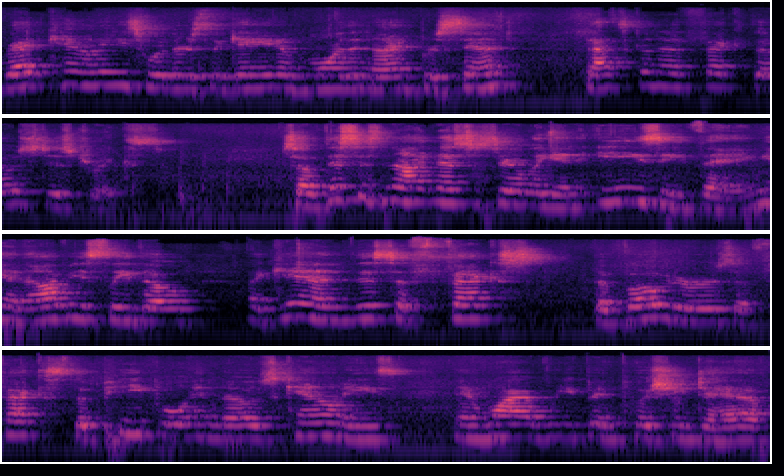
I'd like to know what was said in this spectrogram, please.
red counties where there's a gain of more than 9%, that's going to affect those districts. So this is not necessarily an easy thing. And obviously, though, again, this affects the voters, affects the people in those counties, and why we've been pushing to have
